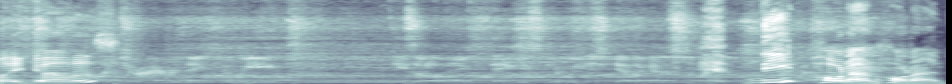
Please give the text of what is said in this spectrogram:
my gosh. The hold on, hold on.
